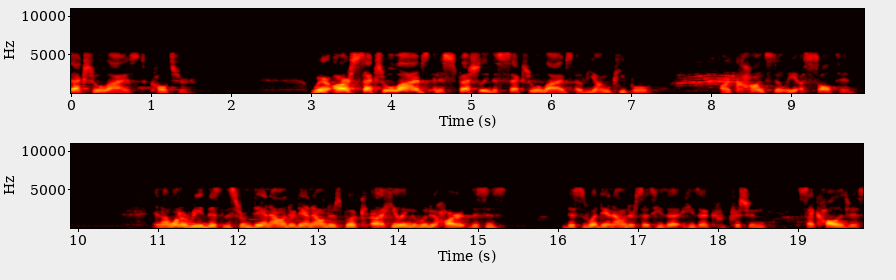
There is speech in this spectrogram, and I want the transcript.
sexualized culture where our sexual lives, and especially the sexual lives of young people, are constantly assaulted. And I want to read this. This is from Dan Allender. Dan Allender's book, uh, Healing the Wounded Heart. This is, this is what Dan Allender says. He's a, he's a Christian psychologist.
